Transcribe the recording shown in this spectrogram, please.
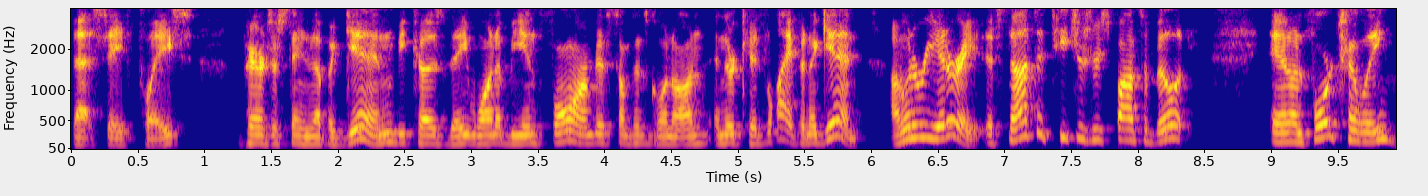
that safe place. The parents are standing up again because they want to be informed if something's going on in their kid's life. And again, I'm going to reiterate it's not the teacher's responsibility. And unfortunately,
